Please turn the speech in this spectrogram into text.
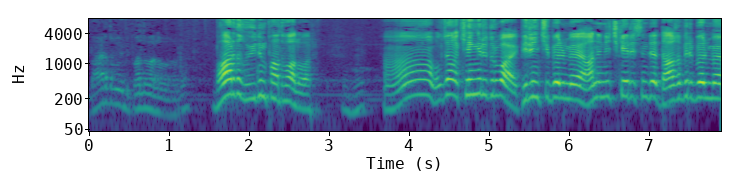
Бардык үйдү подвалы бар. баардык үйдүн подвалы бар А, бул жагы кеңири турбайбы биринчи бөлмө анын ичкерисинде дагы бир бөлмө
